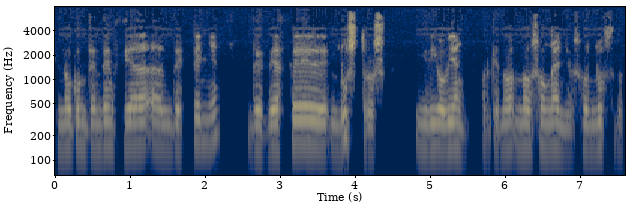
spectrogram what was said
si no con tendencia al despeñe, desde hace lustros. Y digo bien, porque no, no son años, son lustros.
